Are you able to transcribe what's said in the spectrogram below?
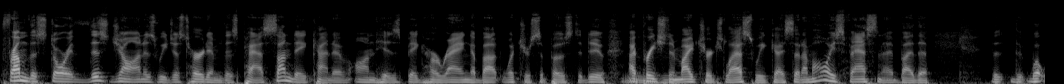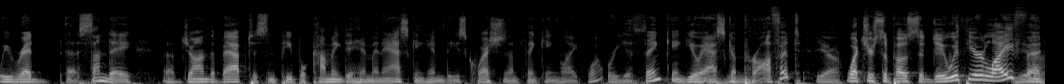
from the story, this John, as we just heard him this past Sunday, kind of on his big harangue about what you're supposed to do. Mm-hmm. I preached in my church last week. I said, I'm always fascinated by the, the, the what we read uh, Sunday of John the Baptist and people coming to him and asking him these questions. I'm thinking, like, what were you thinking? You ask mm-hmm. a prophet yeah. what you're supposed to do with your life? Yeah. Uh,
